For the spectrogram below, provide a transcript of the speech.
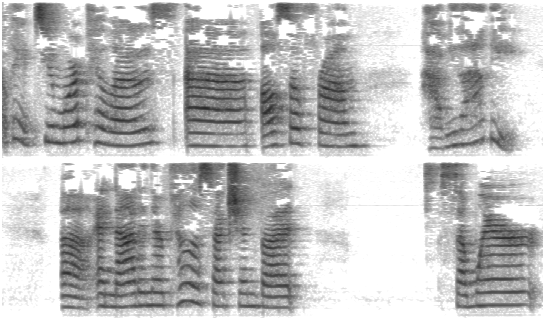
Okay, two more pillows, uh, also from Hobby Lobby. Uh, and not in their pillow section, but somewhere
